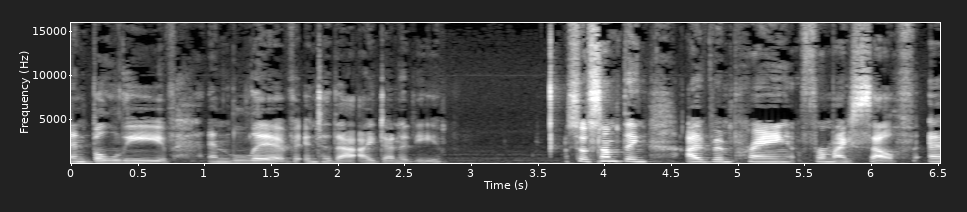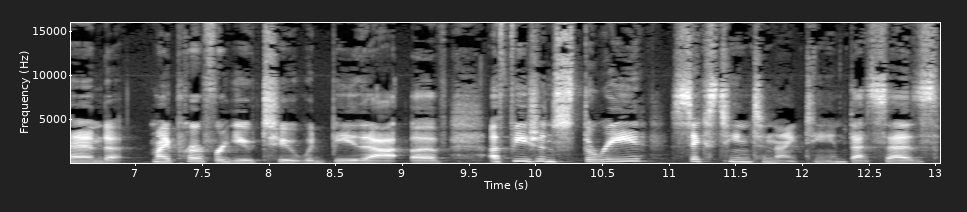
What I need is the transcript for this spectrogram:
and believe and live into that identity. So, something I've been praying for myself, and my prayer for you too, would be that of Ephesians 3 16 to 19, that says,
